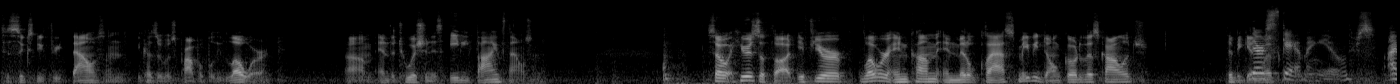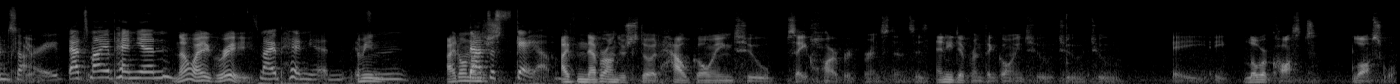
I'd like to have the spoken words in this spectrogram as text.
to sixty-three thousand because it was probably lower, um, and the tuition is eighty-five thousand. So here's a thought: if you're lower income and middle class, maybe don't go to this college to begin They're with. scamming you. I'm scamming you. sorry. That's my opinion. No, I agree. It's my opinion. I mean, I don't that's a scam. I've never understood how going to, say, Harvard, for instance, is any different than going to to to a, a lower cost law school.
